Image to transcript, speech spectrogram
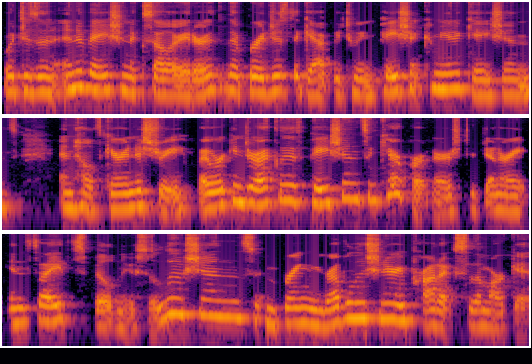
which is an innovation accelerator that bridges the gap between patient communications and healthcare industry by working directly with patients and care partners to generate insights, build new solutions, and bring revolutionary products to the market.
